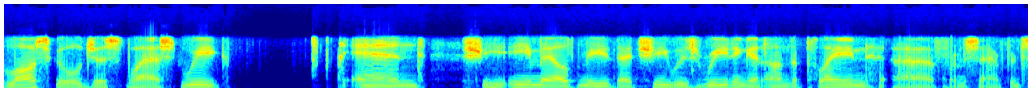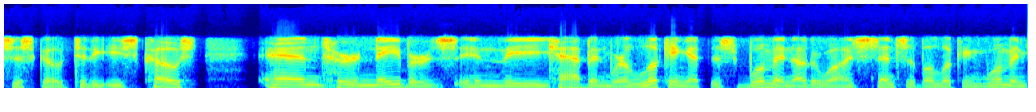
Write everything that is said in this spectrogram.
law school just last week, and she emailed me that she was reading it on the plane uh, from San Francisco to the East Coast, and her neighbors in the cabin were looking at this woman, otherwise sensible looking woman,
